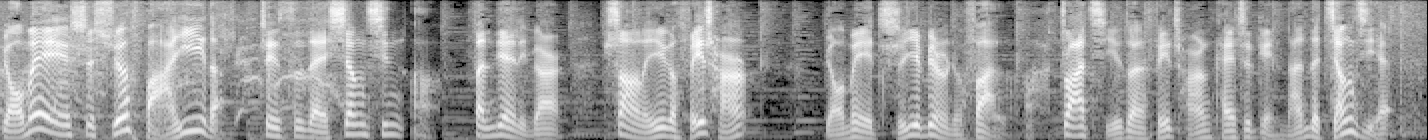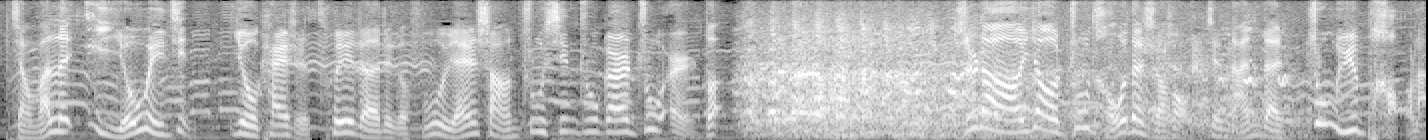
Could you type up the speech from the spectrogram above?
表妹是学法医的，这次在相亲啊，饭店里边上了一个肥肠，表妹职业病就犯了啊，抓起一段肥肠开始给男的讲解。讲完了意犹未尽，又开始催着这个服务员上猪心、猪肝、猪耳朵，直到要猪头的时候，这男的终于跑了。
